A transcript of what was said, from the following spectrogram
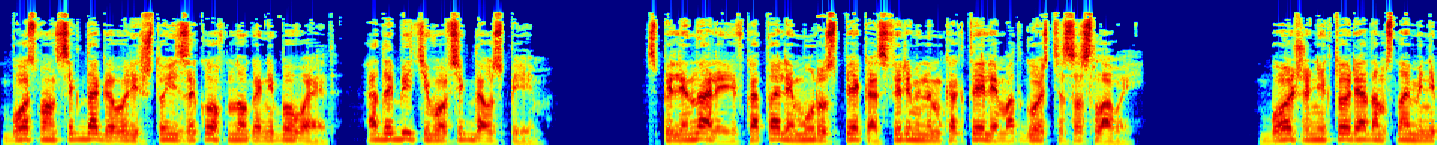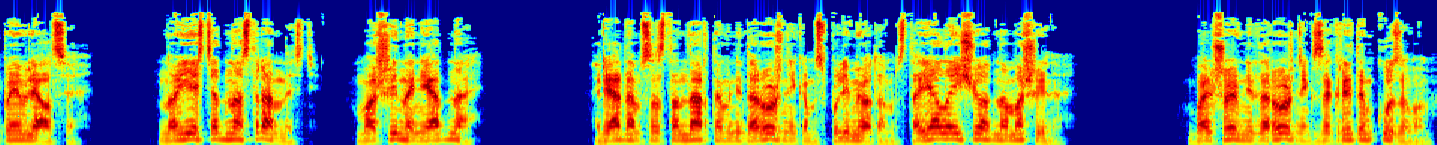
Боссман всегда говорит, что языков много не бывает, а добить его всегда успеем. Спеленали и вкатали Муру спека с фирменным коктейлем от гостя со славой. Больше никто рядом с нами не появлялся. Но есть одна странность. Машина не одна. Рядом со стандартным внедорожником с пулеметом стояла еще одна машина. Большой внедорожник с закрытым кузовом.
